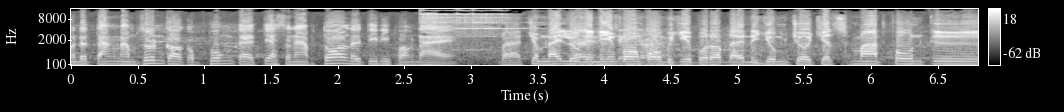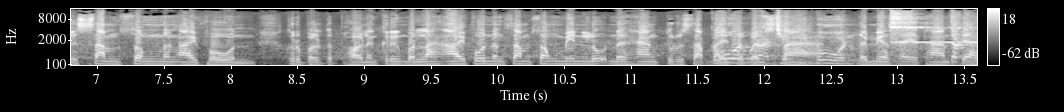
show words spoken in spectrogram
បណ្ឌិតតាំងណាំស្រុនក៏កំពុងតែទស្សនាផ្ទាល់នៅទីនេះផងដែរ បាទចំណែកលោកអ្នកនាងបងប្អូនប្រជាពលរដ្ឋដែលនិយមចូលចិត្ត smartphone គឺ Samsung និង iPhone គ្រប់ផលិតផលនិងគ្រឿងបន្លាស់ iPhone និង Samsung មានលក់នៅហាងទូរស័ព្ទដៃ Seven Star ដែលមានអាសយដ្ឋានផ្ទះ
